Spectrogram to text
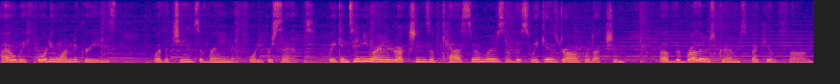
High will be 41 degrees with a chance of rain at 40%. We continue our introductions of cast members of this weekend's drama production of the Brothers Grimm Spectaculathon.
